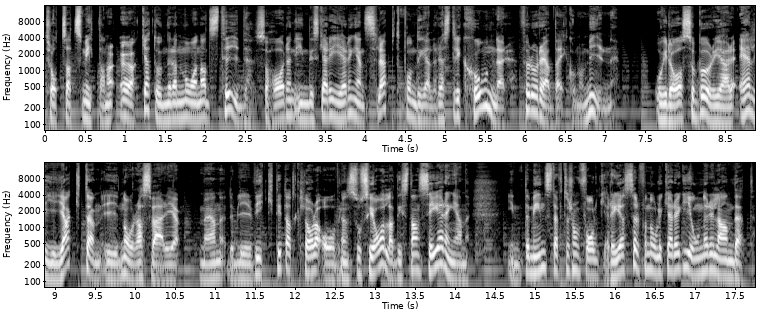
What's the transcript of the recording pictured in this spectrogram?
Trots att smittan har ökat under en månads tid så har den indiska regeringen släppt på en del restriktioner för att rädda ekonomin. Och idag så börjar älgjakten i norra Sverige, men det blir viktigt att klara av den sociala distanseringen, inte minst eftersom folk reser från olika regioner i landet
